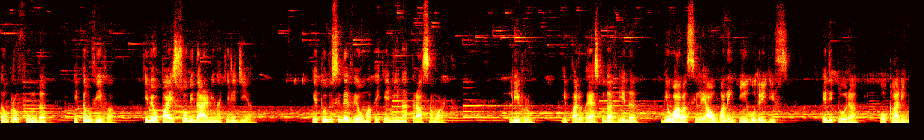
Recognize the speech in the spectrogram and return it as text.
tão profunda e tão viva que meu pai soube dar-me naquele dia. E tudo se deveu a uma pequenina traça morta. Livro e para o resto da vida, de Wallace Leal Valentim Rodrigues, editora O Clarim.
